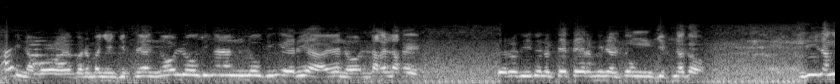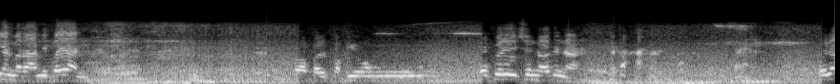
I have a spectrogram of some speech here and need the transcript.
Ay, nako, ayan pa naman yung jeep na yan. No loading na ng loading area. Ayan, oh, laki-laki. Pero dito nagte-terminal tong jeep na to. Hindi lang yan, marami pa yan. Papalpak yung operation natin, ah. Wala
